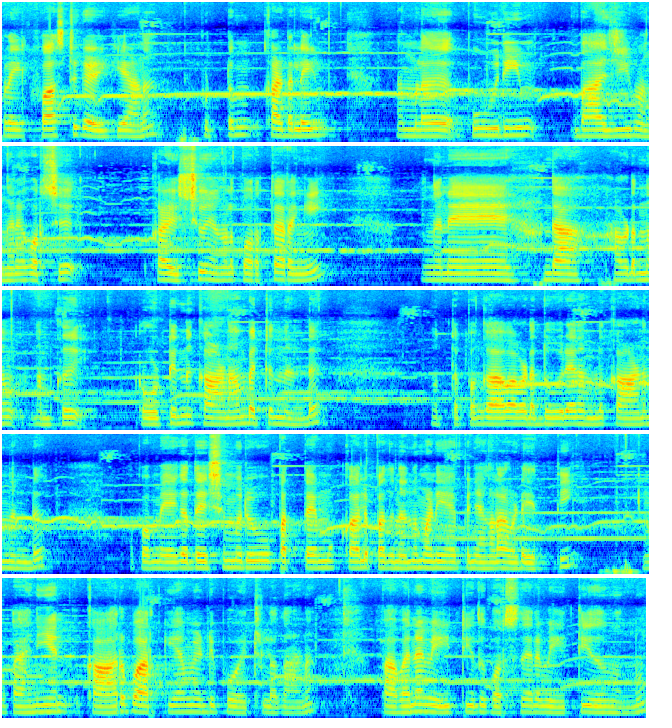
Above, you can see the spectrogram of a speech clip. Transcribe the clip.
ബ്രേക്ക്ഫാസ്റ്റ് കഴിക്കുകയാണ്. പുട്ടും കടലയും നമ്മൾ പൂരിയും ബാജിയും അങ്ങനെ കുറച്ച് കഴിച്ചു. ഞങ്ങൾ പുറത്തിറങ്ങി. അങ്ങനെ എന്താ അവിടെ നിന്ന് നമുക്ക് റോട്ടിൽ നിന്ന് കാണാൻ പറ്റുന്നുണ്ട്. മുത്തപ്പൻകാവ് അവിടെ ദൂരെ നമ്മൾ കാണുന്നുണ്ട്. അപ്പം ഏകദേശം ഒരു പത്തേ മുക്കാൽ പതിനൊന്ന് മണിയായപ്പോൾ ഞങ്ങൾ അവിടെ എത്തി. അപ്പോൾ അനിയൻ കാറ് പാർക്ക് ചെയ്യാൻ വേണ്ടി പോയിട്ടുള്ളതാണ്. അപ്പോൾ അവനെ വെയിറ്റ് ചെയ്ത് കുറച്ച് നേരം വെയിറ്റ് ചെയ്ത് നിന്നു.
